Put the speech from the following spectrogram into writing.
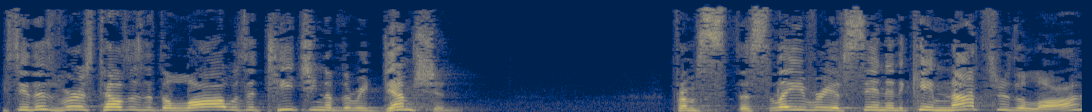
You see, this verse tells us that the law was a teaching of the redemption from the slavery of sin, and it came not through the law,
